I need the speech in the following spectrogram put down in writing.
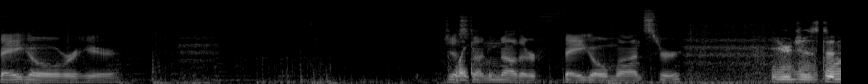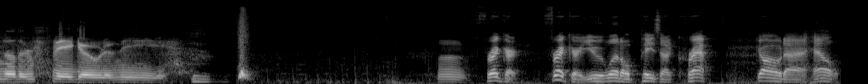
Faygo over here. Just Like- another Faygo monster. You're just another Faygo to me. Hmm. Fricker! Fricker, you little piece of crap! Go to hell!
